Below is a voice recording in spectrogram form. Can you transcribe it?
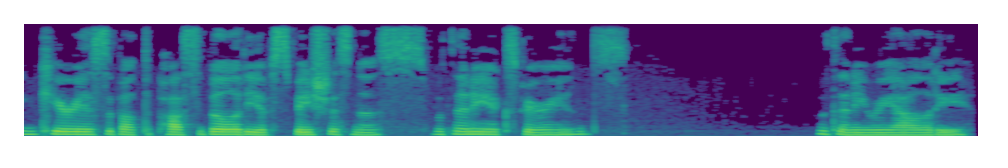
Being curious about the possibility of spaciousness with any experience, with any reality.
